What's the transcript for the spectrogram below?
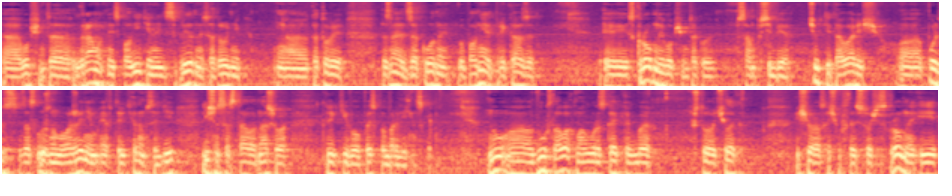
Э, в общем-то, грамотный, исполнительный, дисциплинированный сотрудник, э, который знает законы, выполняет приказы. И скромный, в общем, такой сам по себе, чуткий товарищ, э, пользуется заслуженным уважением и авторитетом среди личного состава нашего коллектива ОПСП Барвихинская. Ну, в двух словах могу рассказать, как бы, что человек, еще раз хочу повторить, что очень скромный и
